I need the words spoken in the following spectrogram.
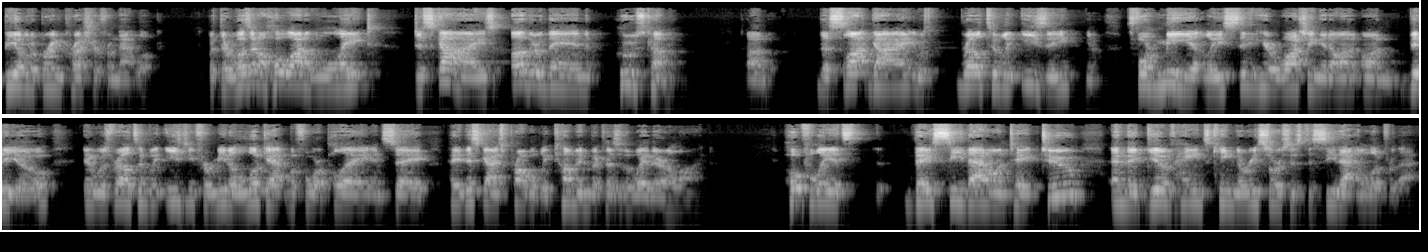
be able to bring pressure from that look. But there wasn't a whole lot of late disguise other than who's coming. Um, the slot guy, it was relatively easy, you know, for me at least, sitting here watching it on on video. It was relatively easy for me to look at before a play and say, "Hey, this guy's probably coming because of the way they're aligned." Hopefully, it's they see that on tape too, and they give Haynes King the resources to see that and look for that.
